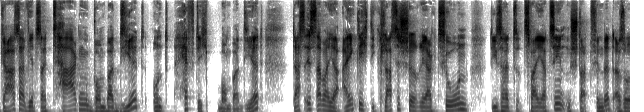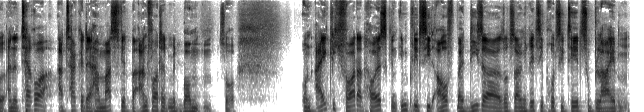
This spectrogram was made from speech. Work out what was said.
Gaza wird seit Tagen bombardiert und heftig bombardiert. Das ist aber ja eigentlich die klassische Reaktion, die seit zwei Jahrzehnten stattfindet. Also eine Terrorattacke der Hamas wird beantwortet mit Bomben. So. Und eigentlich fordert Heusgen implizit auf, bei dieser sozusagen Reziprozität zu bleiben.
